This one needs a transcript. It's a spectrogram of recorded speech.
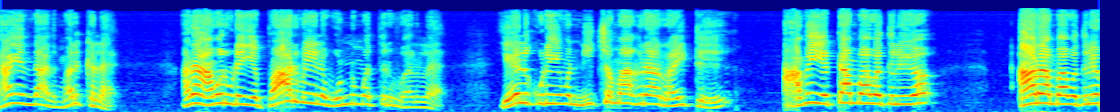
நியாயம்தான் அது மறுக்கலை. ஆனால் அவருடைய பார்வையில் ஒன்று மாத்திரம் வரல. ஏழு குடையவன் நீச்சமாகிறான் ரைட்டு. அவன் எட்டாம் பாவத்திலேயோ ஆறாம் பாவத்திலேயோ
